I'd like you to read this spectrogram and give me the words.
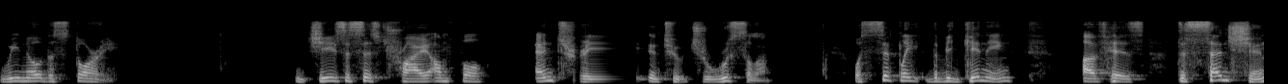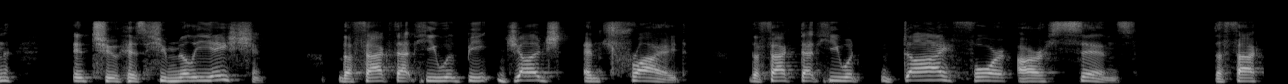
we know the story. Jesus' triumphal entry into Jerusalem was simply the beginning of his dissension into his humiliation. The fact that he would be judged and tried, the fact that he would die for our sins, the fact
